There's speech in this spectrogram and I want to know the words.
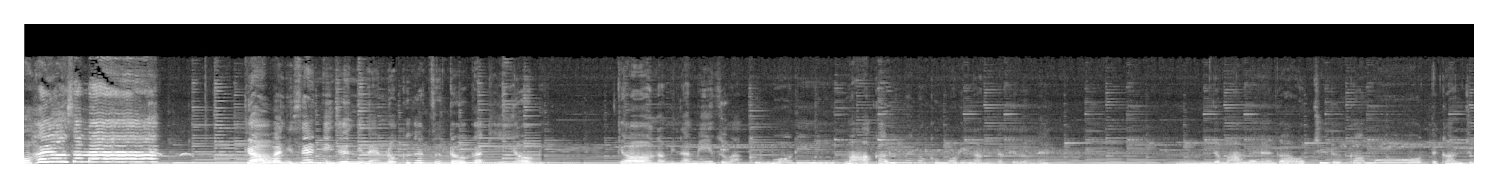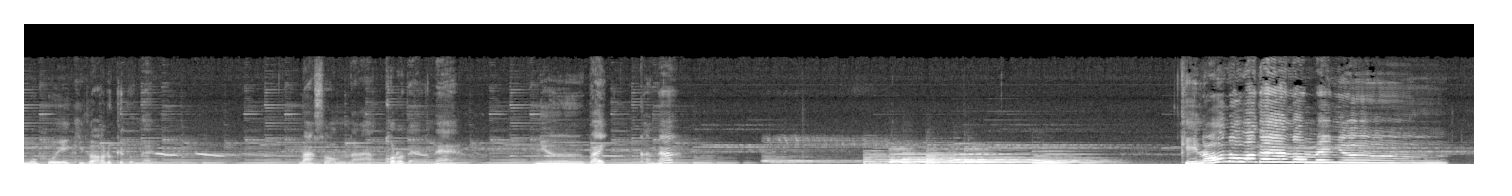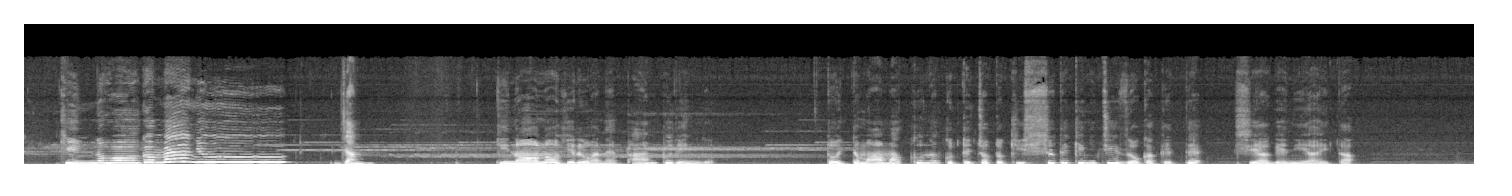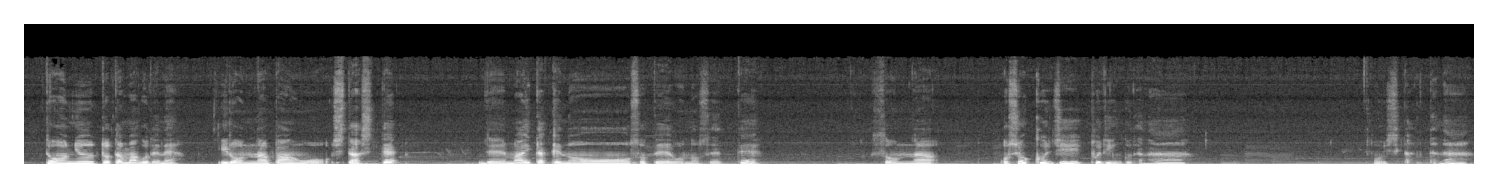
おはようさま。今日は2022年6月10日金曜日。今日の南伊豆は曇り。まあ明るめの曇りなんだけどね。うんでも雨が落ちるかもって感じも雰囲気があるけどね。まあそんな頃だよね。入梅かな。昨日の我が家のメニュー。昨日我がメニュー。じゃん。昨日のお昼はねパンプディング。といっても甘くなくてちょっとキッシュ的にチーズをかけて仕上げに焼いた。豆乳と卵でねいろんなパンを浸してで舞茸のソテーをのせてそんなお食事プディングだな。美味しかったな。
